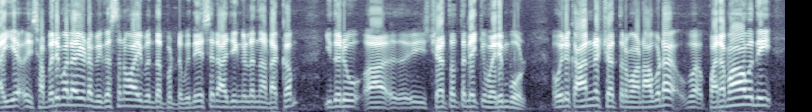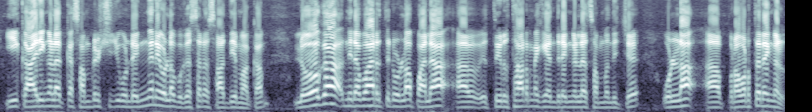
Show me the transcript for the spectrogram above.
അയ്യ ശബരിമലയുടെ വികസനവുമായി ബന്ധപ്പെട്ട് വിദേശ രാജ്യങ്ങളിൽ നിന്നടക്കം ഇതൊരു ക്ഷേത്രത്തിലേക്ക് വരുമ്പോൾ ഒരു കാരണക്ഷേത്രമാണ്. അവിടെ പരമാവധി ഈ കാര്യങ്ങളൊക്കെ സംരക്ഷിച്ചുകൊണ്ട് എങ്ങനെയുള്ള വികസനം സാധ്യമാക്കാം? ലോക നിലവാരത്തിലുള്ള പല തീർത്ഥാടന കേന്ദ്രങ്ങളെ സംബന്ധിച്ച് ഉള്ള പ്രവർത്തനങ്ങൾ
